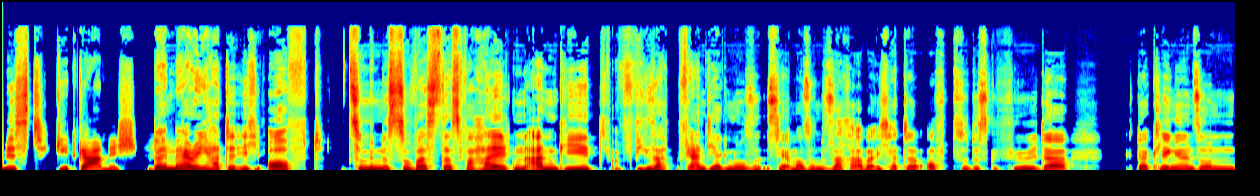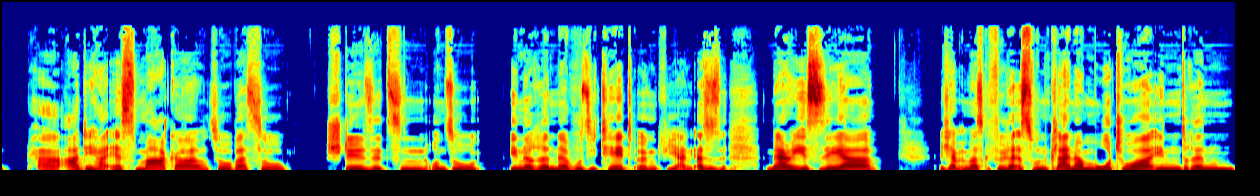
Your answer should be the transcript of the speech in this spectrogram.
Mist geht gar nicht. Bei Mary hatte ich oft zumindest so was das Verhalten angeht, wie gesagt, Ferndiagnose ist ja immer so eine Sache, aber ich hatte oft so das Gefühl, da, da klingeln so ein paar ADHS-Marker, so was so Stillsitzen und so innere Nervosität irgendwie an. Also Mary ist sehr, ich habe immer das Gefühl, da ist so ein kleiner Motor innen drin,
